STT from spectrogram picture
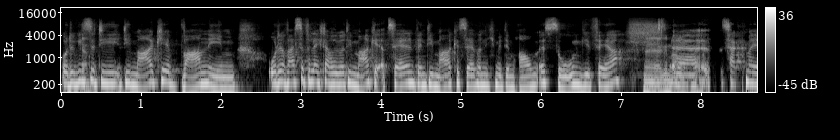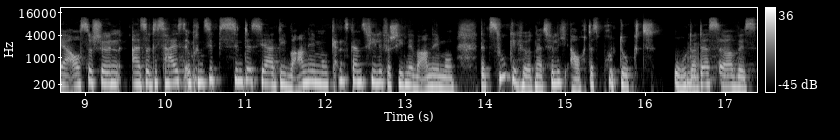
oder wie ja. sie die, die Marke wahrnehmen oder was sie vielleicht auch über die Marke erzählen, wenn die Marke selber nicht mit im Raum ist, so ungefähr. Ja, genau. Äh, sagt man ja auch so schön. Also das heißt, im Prinzip sind es ja die Wahrnehmung, ganz, ganz viele verschiedene Wahrnehmungen. Dazu gehört natürlich auch das Produkt oder der Service.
